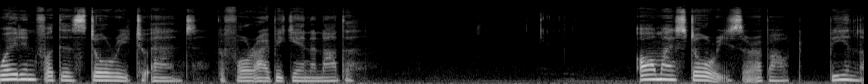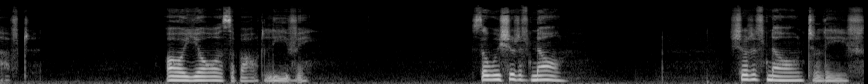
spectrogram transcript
waiting for this story to end before I begin another. All my stories are about being loved, all yours about leaving. So we should have known, should have known to leave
